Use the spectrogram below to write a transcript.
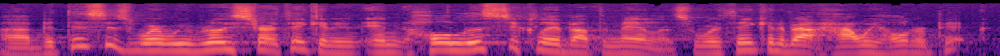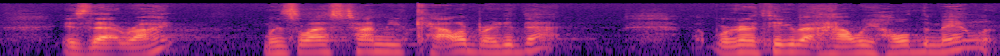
Uh, but this is where we really start thinking and, and, holistically about the mandolin. So we're thinking about how we hold our pick. Is that right? When's the last time you calibrated that? We're going to think about how we hold the mandolin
